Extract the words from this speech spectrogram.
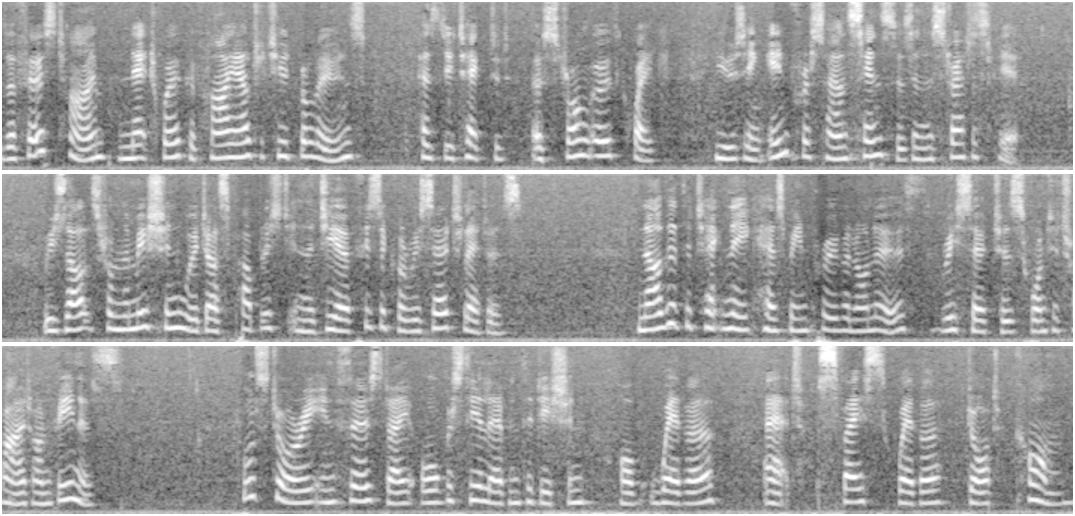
the first time, a network of high altitude balloons has detected a strong earthquake using infrasound sensors in the stratosphere. Results from the mission were just published in the Geophysical Research Letters. Now that the technique has been proven on Earth, researchers want to try it on Venus. Full story in Thursday, August the 11th edition of Weather at spaceweather.com.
